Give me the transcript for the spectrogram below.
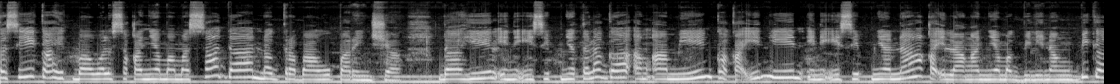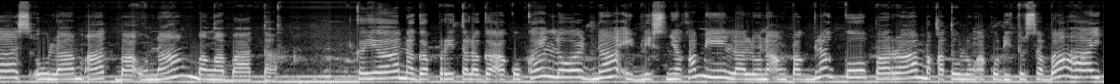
Kasi kahit bawal sa kanya mamasada, nagtrabaho pa rin siya. Dahil iniisip niya talaga ang aming kakainin, iniisip niya na kailangan niya magbili ng bigas, ulam at baon ng mga bata. Kaya nag-pray talaga ako kay Lord na i-bless niya kami lalo na ang pag-vlog ko para makatulong ako dito sa bahay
